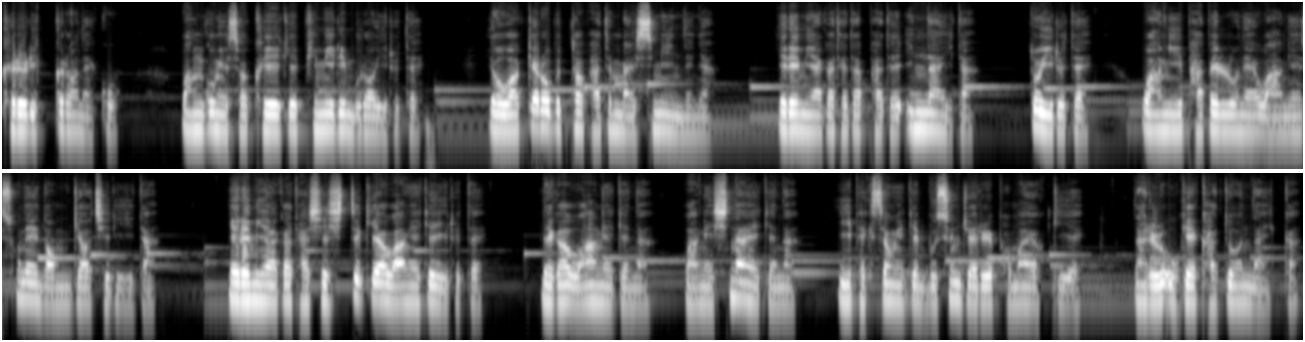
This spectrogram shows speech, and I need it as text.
그를 이끌어내고 왕궁에서 그에게 비밀이 물어 이르되 여호와께로부터 받은 말씀이 있느냐 예레미야가 대답하되 있나이다 또 이르되 왕이 바벨론의 왕의 손에 넘겨지리이다 예레미야가 다시 시드기야 왕에게 이르되 내가 왕에게나 왕의 신하에게나 이 백성에게 무슨 죄를 범하였기에 나를 옥에 가두었나이까?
